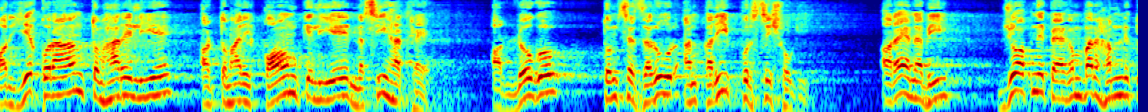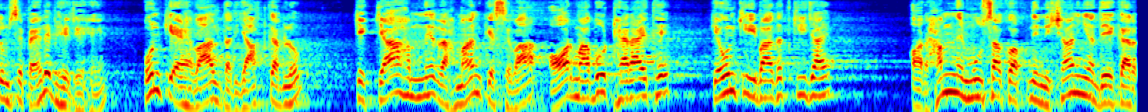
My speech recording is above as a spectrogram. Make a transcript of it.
और ये कुरान तुम्हारे लिए और तुम्हारी कौम के लिए नसीहत है, और लोगों तुमसे ज़रूर अनकरीब पुरसिश होगी। और ए नबी, जो अपने पैगंबर हमने तुमसे पहले भेजे हैं, उनके अहवाल दरियाफ्त कर लो कि क्या हमने रहमान के सिवा और माबूद ठहराए थे कि उनकी इबादत की जाए। और हमने मूसा को अपनी निशानियाँ देकर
